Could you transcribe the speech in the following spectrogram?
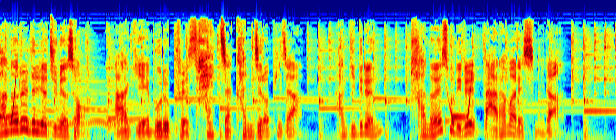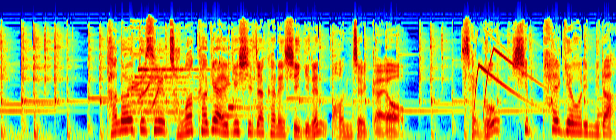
단어를 들려주면서 아기의 무릎을 살짝 간지럽히자 아기들은 단어의 소리를 따라 말했습니다. 단어의 뜻을 정확하게 알기 시작하는 시기는 언제일까요? 생후 18개월입니다.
